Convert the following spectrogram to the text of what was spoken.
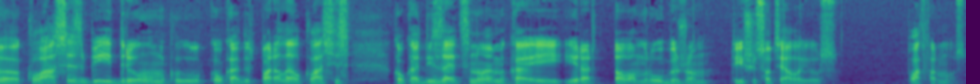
uh, klases biedri un kaut kādas paralēli klases, kaut kādi izaicinājumi, kā ir ar tavam robežam tieši sociālajos platformos.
